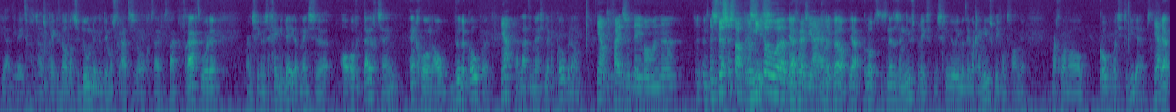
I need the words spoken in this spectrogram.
ja, die weten vanzelfsprekend wel wat ze doen. En een demonstratie zal ongetwijfeld vaak gevraagd worden. Maar misschien hebben ze geen idee dat mensen al overtuigd zijn en gewoon al willen kopen. Ja, laat die mensen lekker kopen dan. ja want in feite is een demo een, eh, een, Een een sta- tussenstap, een micro-conversie Eigenlijk eigenlijk. wel, ja, klopt. Het is net als een nieuwsbrief. Misschien wil iemand helemaal geen nieuwsbrief ontvangen, maar gewoon al kopen wat je te bieden hebt. Ja.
